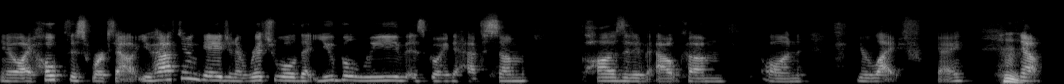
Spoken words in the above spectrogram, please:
You know, I hope this works out. You have to engage in a ritual that you believe is going to have some positive outcome on your life. Okay. Hmm. Now,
